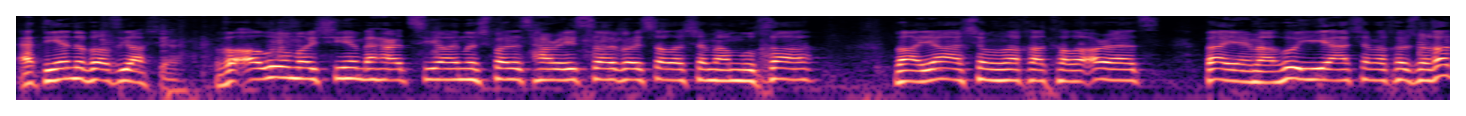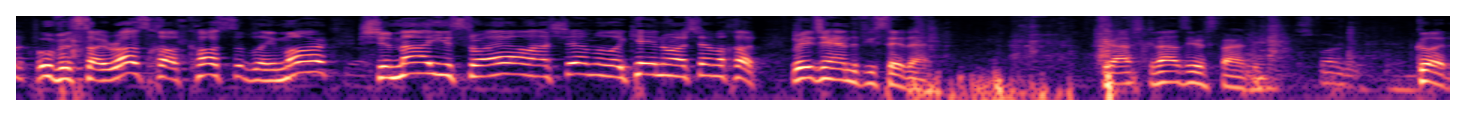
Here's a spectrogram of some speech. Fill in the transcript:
At the end of El Yashir. Va'alu Moshiim Behar Tzion Lishparis Harei Sai V'Yisal Hashem Amlucha V'Aya Hashem Lecha Kala Aretz V'Yemahu Yi Hashem Echad Shmechad U'V'Sayrascha Kosav Leimar Shema Yisrael Hashem Elokeinu Hashem Echad Raise your hand if you say that. You're Ashkenazi or Sephardi? Sephardi. Good.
